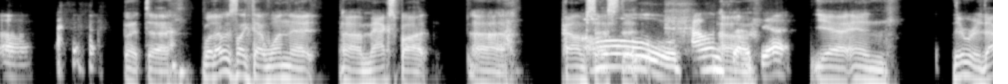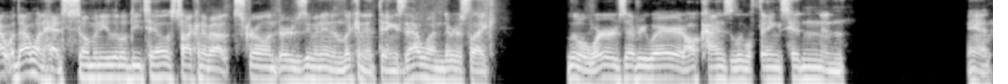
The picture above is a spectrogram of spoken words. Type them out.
Uh, but uh well that was like that one that uh max bought uh palimpsest that oh, palimpsest, um, yeah. yeah and there were that that one had so many little details talking about scrolling or zooming in and looking at things that one there was like little words everywhere and all kinds of little things hidden and man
